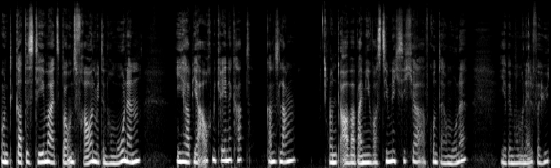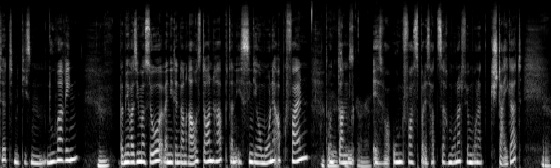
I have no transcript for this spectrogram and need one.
Und gerade das Thema jetzt bei uns Frauen mit den Hormonen, ich habe ja auch Migräne gehabt, ganz lang. Und aber bei mir war es ziemlich sicher aufgrund der Hormone. Ich habe ihn hormonell verhütet mit diesem Nuva-Ring. Hm. Bei mir war es immer so, wenn ich den dann rausgetan habe, dann ist, sind die Hormone abgefallen und dann, und dann es war unfassbar, das hat sich Monat für Monat gesteigert. Ja.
